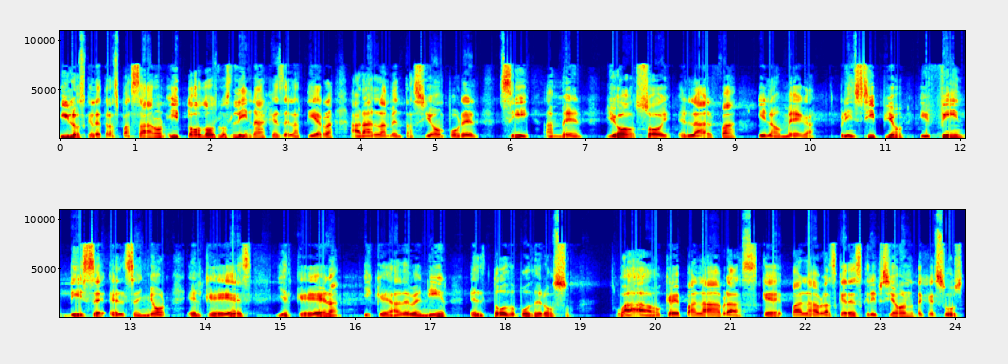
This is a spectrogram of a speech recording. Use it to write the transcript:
y los que le traspasaron y todos los linajes de la tierra harán lamentación por él. Sí, amén. Yo soy el alfa y la omega, principio y fin, dice el Señor, el que es y el que era y que ha de venir el Todopoderoso. Wow, qué palabras, qué palabras, qué descripción de Jesús.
